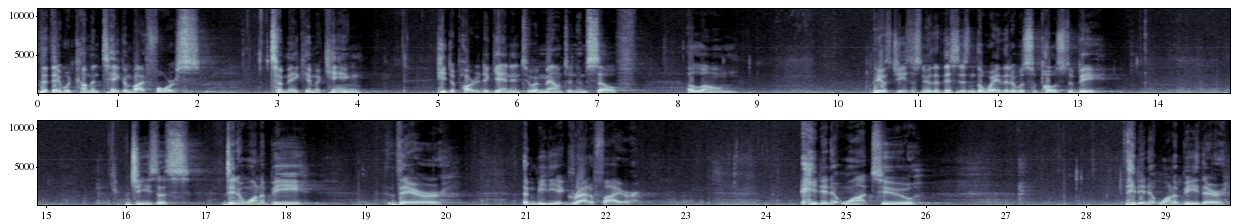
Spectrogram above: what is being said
that they would come and take him by force to make him a king, he departed again into a mountain himself alone. Because Jesus knew that this isn't the way that it was supposed to be. Jesus didn't want to be their immediate gratifier. He didn't want to he didn't want to be their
